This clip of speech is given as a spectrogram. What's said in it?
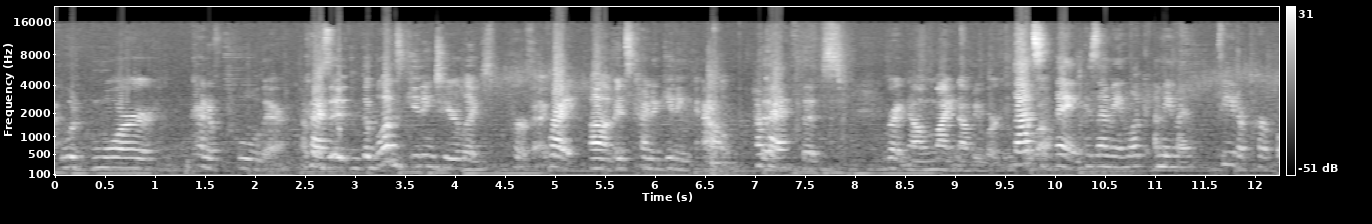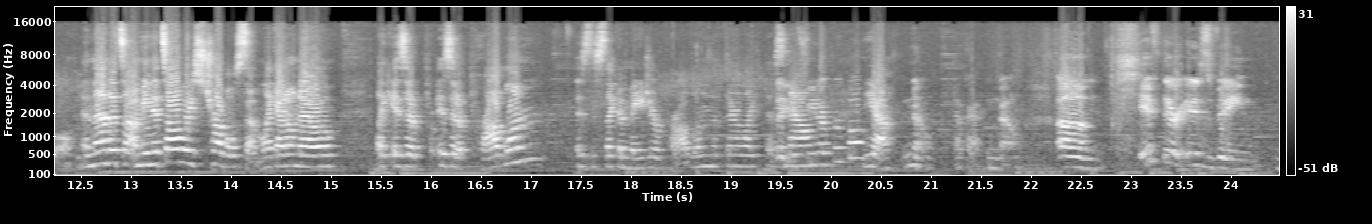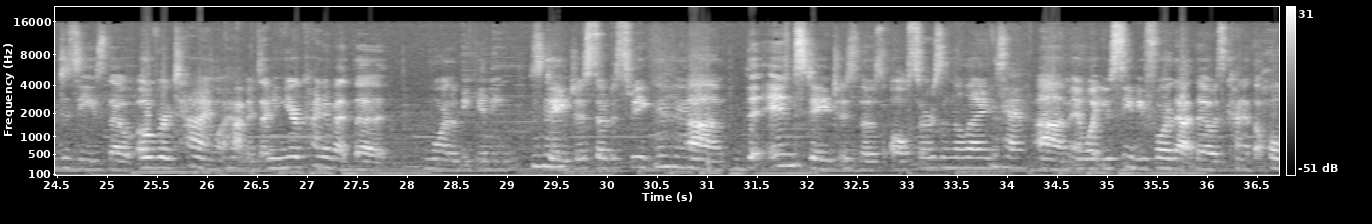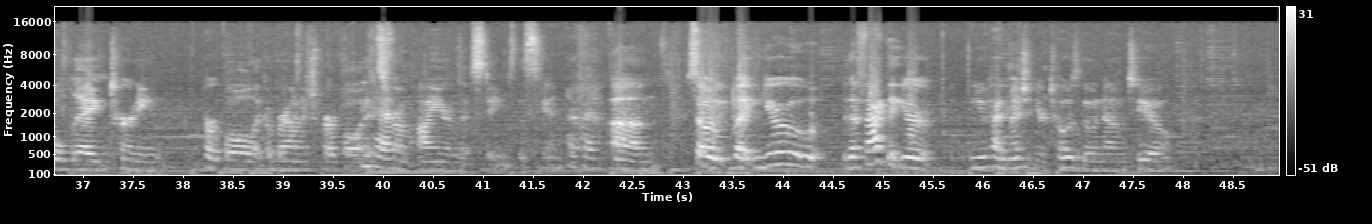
would more kind of pool there because Okay. it, the blood's getting to your legs perfect. Right. Um, it's kind of getting out. that- Okay. That's right now might not be working. That's so the thing, because I mean, look, I mean, my feet are purple, and that is, I mean, it's always troublesome. Like, I don't know, like, is it is it a problem? Is this like a major problem that they're like this That now? your feet are purple? Yeah. No. Okay. No. Um, if there is vein disease, though, over time, what happens? I mean, you're kind of at the more the beginning Mhm. stages, so to speak. Mhm. Um, the end stage is those ulcers in the legs. Okay. Um, and what you see before that, though, is kind of the whole leg turning purple, like a brownish purple, and it's from iron that stains the skin. Okay. Um, so, but you, the fact that you're, you had mentioned your toes go numb too,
